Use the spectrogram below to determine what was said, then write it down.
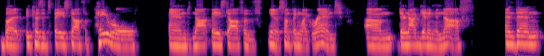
but because it's based off of payroll and not based off of you know something like rent, um, they're not getting enough. And then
